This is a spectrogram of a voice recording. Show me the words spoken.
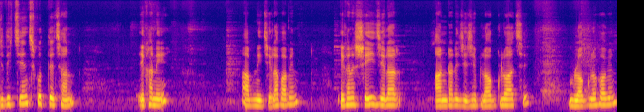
যদি চেঞ্জ করতে চান, এখানে আপনি জেলা পাবেন। এখানে সেই জেলার আন্ডারে যে যে ব্লকগুলো আছে ব্লকগুলো পাবেন।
